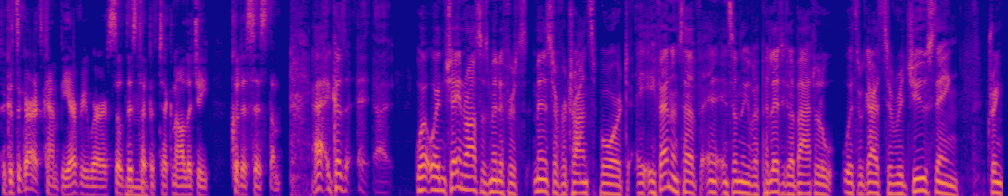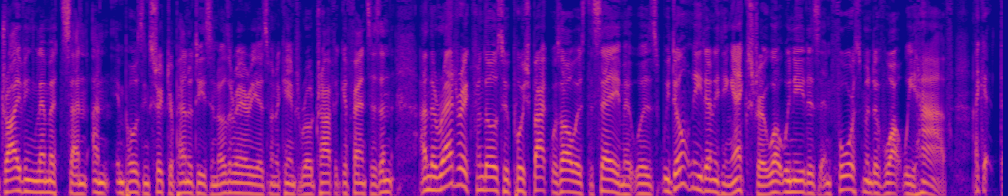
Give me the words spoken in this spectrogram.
because the guards can't be everywhere. So this mm. type of technology could assist them. Because uh, when Shane Ross was Minister for Transport, he found himself in, something of a political battle with regards to reducing drink driving limits and, and imposing stricter penalties in other areas when it came to road traffic offences. And, and the rhetoric from those who pushed back was always the same. It was, we don't need anything extra. What we need is enforcement of what we have. I, get,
